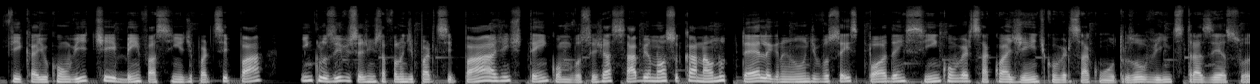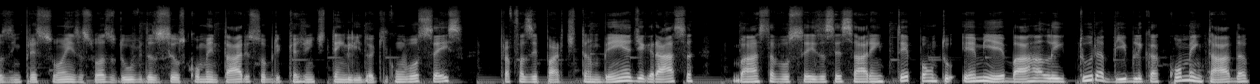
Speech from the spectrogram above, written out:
Fica aí o convite, bem facinho de participar. Inclusive, se a gente está falando de participar, a gente tem, como você já sabe, o nosso canal no Telegram, onde vocês podem sim conversar com a gente, conversar com outros ouvintes, trazer as suas impressões, as suas dúvidas, os seus comentários sobre o que a gente tem lido aqui com vocês. para fazer parte também é de graça. Basta vocês acessarem t.me barra leitura bíblica comentada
